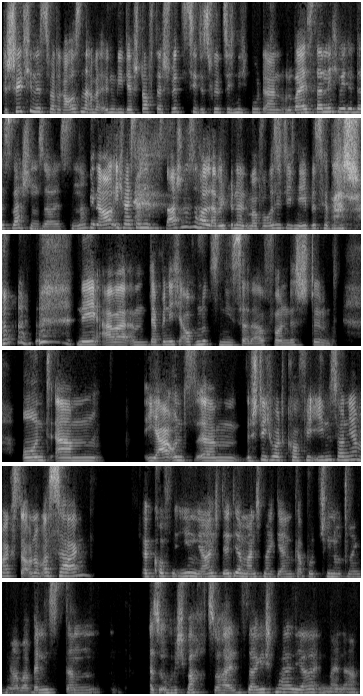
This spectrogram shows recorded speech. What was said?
das Schildchen ist zwar draußen, aber irgendwie der Stoff, der schwitzt sie, das fühlt sich nicht gut an. du weißt dann nicht, wie du das waschen sollst, ne? Genau, ich weiß dann nicht, wie das waschen soll, aber ich bin halt immer vorsichtig. Nee, bisher war es schon. nee, aber ähm, da bin ich auch Nutznießer davon, das stimmt. Und ähm, ja, und ähm, Stichwort Koffein, Sonja, magst du auch noch was sagen? Ja, Koffein, ja. Ich hätte ja manchmal gern Cappuccino trinken, aber wenn ich es dann also um mich wach zu halten, sage ich mal, ja, in meiner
